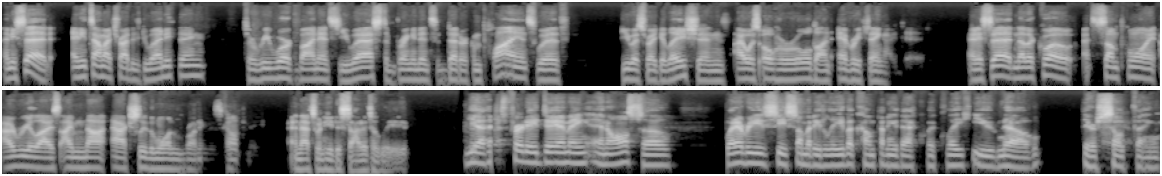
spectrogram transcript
And he said, anytime I tried to do anything to rework Binance US to bring it into better compliance with US regulations, I was overruled on everything I did. And he said, another quote, at some point, I realized I'm not actually the one running this company. And that's when he decided to leave. Yeah, that's pretty damning. And also, whenever you see somebody leave a company that quickly, you know there's something.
